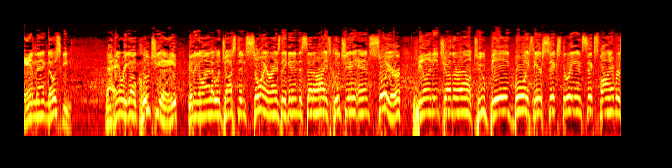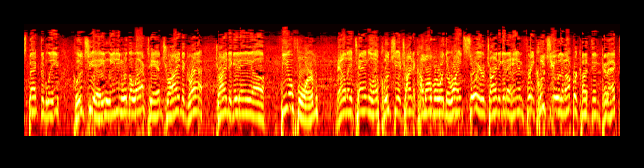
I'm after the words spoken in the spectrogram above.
and Magnoski. Now here we go. Clouthier going to go at it with Justin Sawyer as they get into center ice. Clouthier and Sawyer feeling each other out. Two big boys here, 6'3 and 6'5 respectively. Clouthier leading with the left hand, trying to grab, trying to get a uh, feel for him. Now they tangle up. Clouthier trying to come over with the right. Sawyer trying to get a hand free. Clouthier with an uppercut didn't connect.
